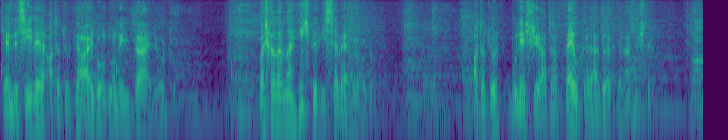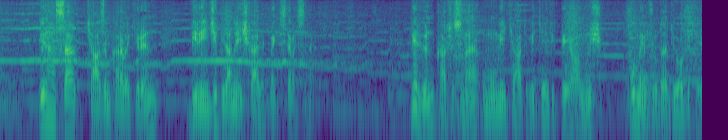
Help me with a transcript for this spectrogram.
kendisiyle Atatürk'e ait olduğunu iddia ediyordu. Başkalarına hiçbir hisse vermiyordu. Atatürk bu neşriyata fevkalade öfkelenmişti. Bilhassa Kazım Karabekir'in birinci planı işgal etmek istemesine. Bir gün karşısına umumi katibi Tevfik Bey'i almış, bu mevzuda diyordu ki,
